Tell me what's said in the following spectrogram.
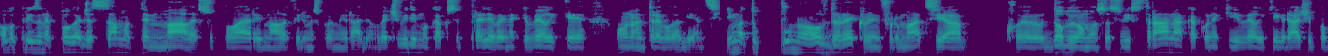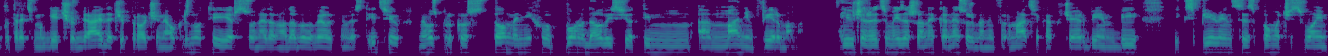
ova kriza ne pogađa samo te male suppliere i male firme s kojima mi radimo, već vidimo kako se preljeva i neke velike online travel agencije. Ima tu puno off the record informacija koje dobivamo sa svih strana, kako neki veliki igrači poput recimo Get Your Guide će proći neokrznuti jer su nedavno dobili veliku investiciju, ne usprkos tome njihova ponuda ovisi o tim manjim firmama. Jučer recimo izašla neka neslužbena informacija kako će Airbnb Experiences pomoći svojim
